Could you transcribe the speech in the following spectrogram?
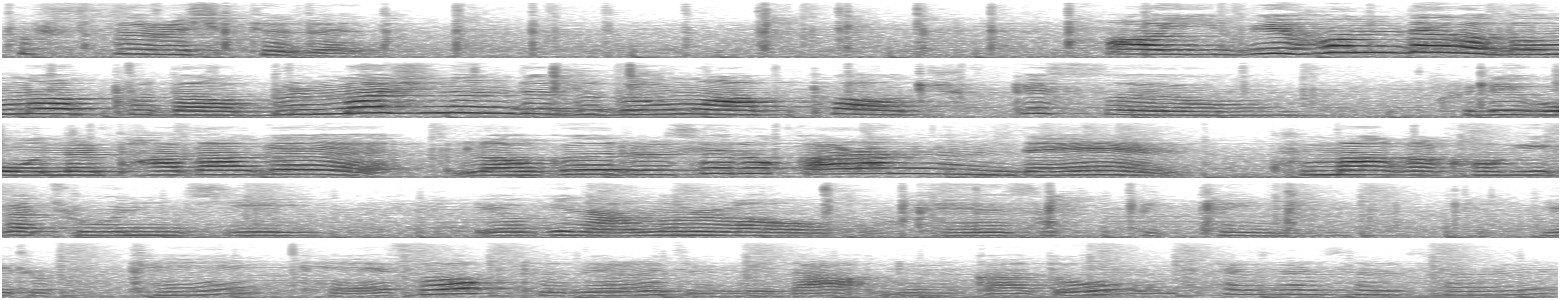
흡수를 시켜줘야 돼. 아 입이 헌데가 너무 아프다. 물 마시는데도 너무 아파 죽겠어요. 그리고 오늘 바닥에 러그를 새로 깔았는데 구마가 거기가 좋은지 여긴 안 올라오고 계속 밑에 있네. 이렇게 계속 두드려줍니다. 눈가도 살살살살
